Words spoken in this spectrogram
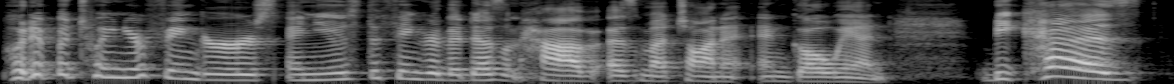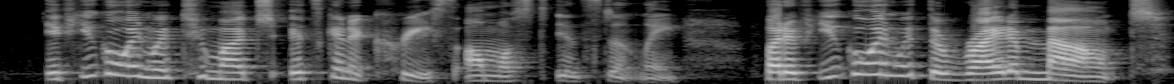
put it between your fingers and use the finger that doesn't have as much on it and go in. Because if you go in with too much it's going to crease almost instantly. But if you go in with the right amount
